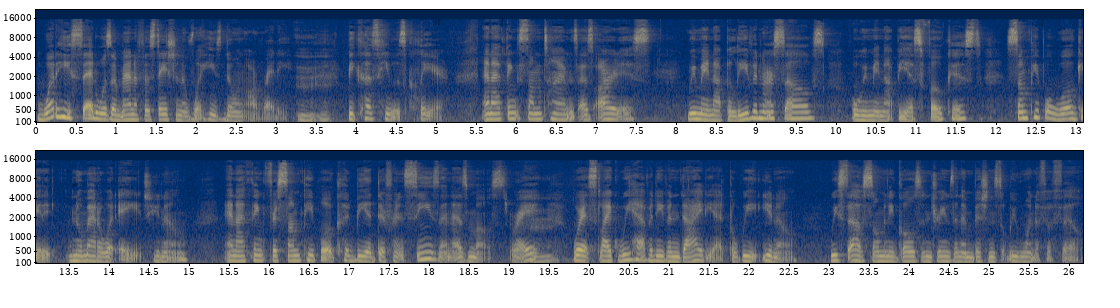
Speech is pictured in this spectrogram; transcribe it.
what he said was a manifestation of what he's doing already mm-hmm. because he was clear. And I think sometimes as artists, we may not believe in ourselves or we may not be as focused. Some people will get it no matter what age, you know. And I think for some people, it could be a different season as most, right? Mm-hmm. Where it's like we haven't even died yet, but we, you know, we still have so many goals and dreams and ambitions that we want to fulfill.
